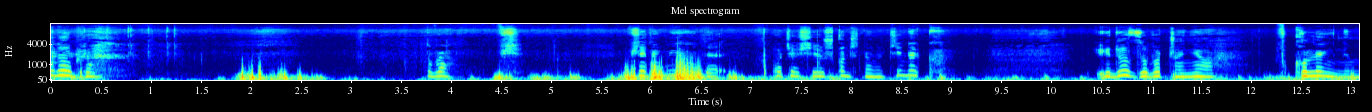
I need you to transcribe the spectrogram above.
No dobra. Wsiadam i jadę. Oczywiście już kończę ten odcinek. I do zobaczenia w kolejnym.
